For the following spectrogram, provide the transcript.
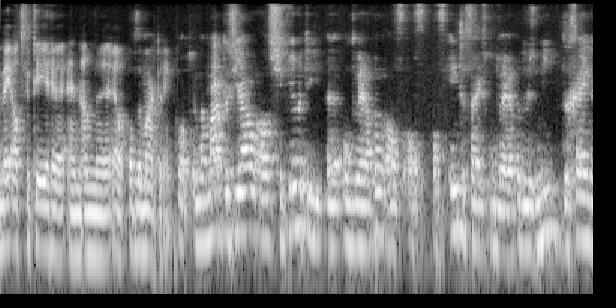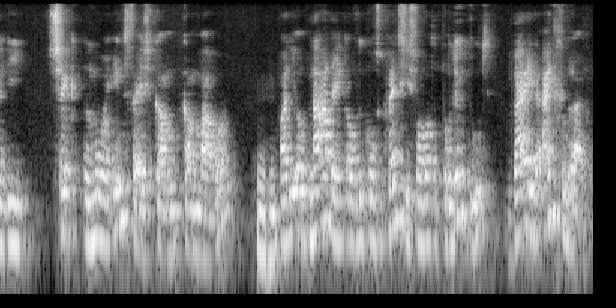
mee adverteren en aan, uh, op de markt brengen. Klopt, en dat maakt dus jou als security ontwerper of, of, of interface ontwerper dus niet degene die sec een mooie interface kan, kan bouwen, mm -hmm. maar die ook nadenkt over de consequenties van wat het product doet bij de eindgebruiker.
